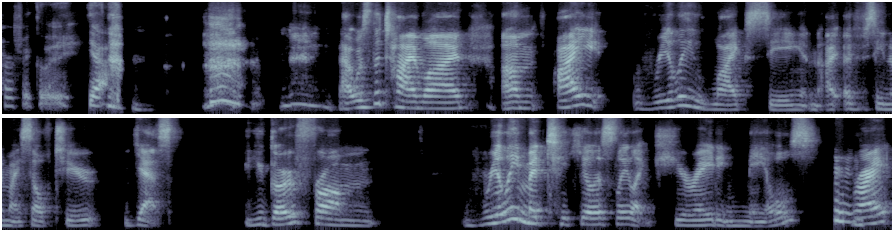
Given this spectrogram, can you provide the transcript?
perfectly. Yeah that was the timeline. Um, I really like seeing, and I, I've seen it myself too. Yes, you go from really meticulously like curating meals, mm-hmm. right,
